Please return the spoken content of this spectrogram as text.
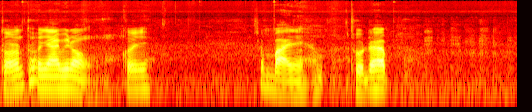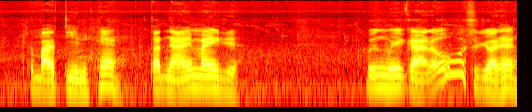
เด้อถอนถอนยางพี่น้องค่อยสบายนี่ครับโทษนะครับสบายตีนแห้งตัดหญ้าให้ไหมคือเบิ้งบรรยากาศโอ้สุดยอดแห้ง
